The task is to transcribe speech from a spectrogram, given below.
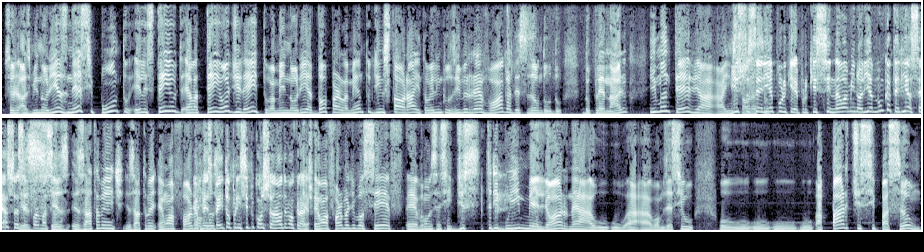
Ou seja, as minorias nesse ponto, eles têm o, ela tem o direito, a minoria do parlamento, de instaurar. Então ele inclusive revoga a decisão do, do, do plenário e manteve a, a Isso seria por quê? Porque senão a minoria nunca teria acesso a essa ex, informação. Ex, exatamente, exatamente. É uma forma. É um respeito você, ao princípio constitucional democrático. É, é uma forma de você, é, vamos dizer assim, distribuir melhor, né, a, o, a, a, vamos dizer assim, o, o, o, a participação,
